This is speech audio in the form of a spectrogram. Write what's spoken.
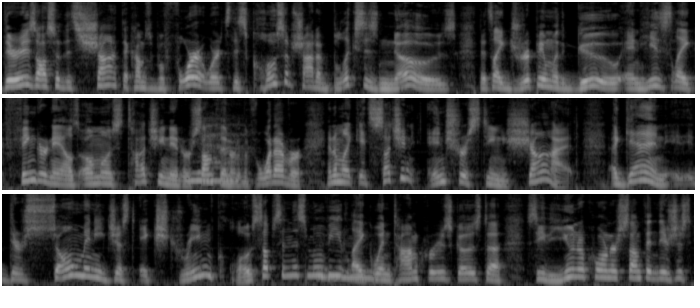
there is also this shot that comes before it where it's this close up shot of Blix's nose that's like dripping with goo and his like fingernails almost touching it or something or the whatever. And I'm like, it's such an interesting shot. Again, it, there's so many just extreme close ups in this movie. Mm-hmm. Like when Tom Cruise goes to see the unicorn or something, there's just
